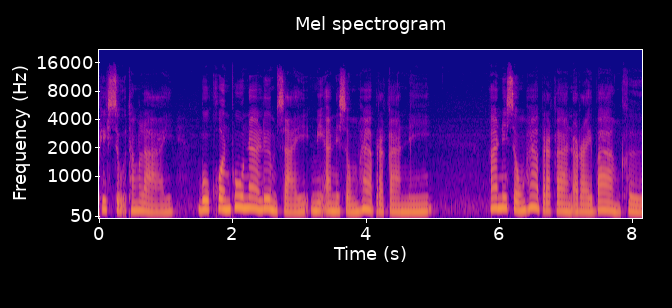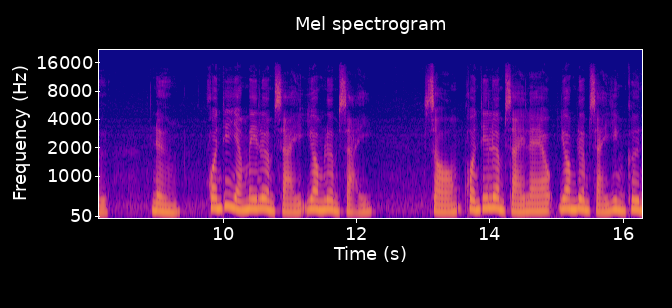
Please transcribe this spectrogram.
ภิกษุทั้งหลาย บุคคลผู้น่าเลื่อมใสมีอนิสงส์ห้าประการนี้อนิสงส์ห้าประการอะไรบ้างคือ 1. คนที่ยังไม่เลื่อมใสย่อมเลื่อมใส 2. คนที่เลื่อมใสแล้วย่อมเลื่อมใสยิ่งขึ้น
